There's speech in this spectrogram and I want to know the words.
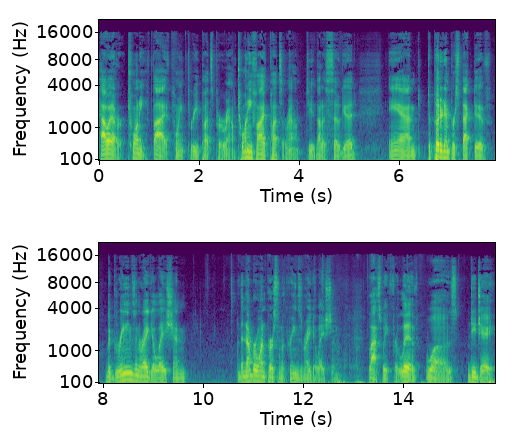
However, 25.3 putts per round, 25 putts around. Dude, that is so good. And to put it in perspective, the greens in regulation, the number one person with greens in regulation last week for LIV was DJ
